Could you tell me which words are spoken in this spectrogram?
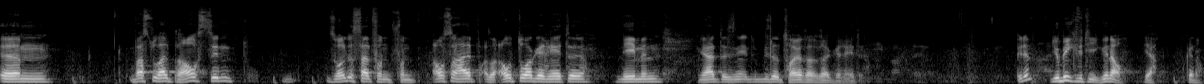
Ähm, was du halt brauchst, sind, solltest halt von, von außerhalb, also Outdoor-Geräte nehmen. Ja, das sind ein bisschen teurere Geräte. Bitte? Ubiquity, genau. Ja, genau.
